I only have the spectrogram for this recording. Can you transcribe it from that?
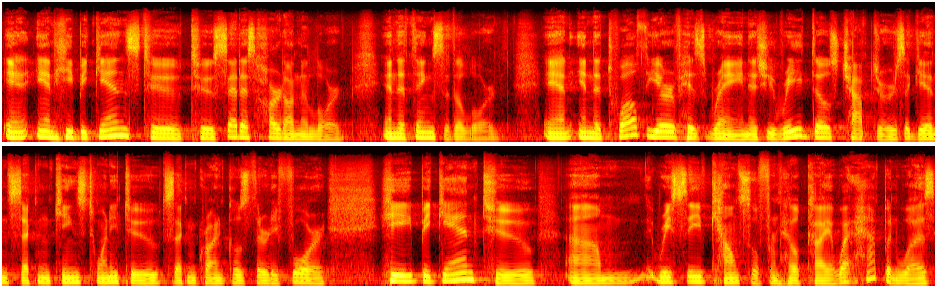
And, and he begins to, to set his heart on the Lord and the things of the Lord. And in the 12th year of his reign, as you read those chapters, again, 2 Kings 22, 2 Chronicles 34, he began to um, receive counsel from Hilkiah. What happened was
